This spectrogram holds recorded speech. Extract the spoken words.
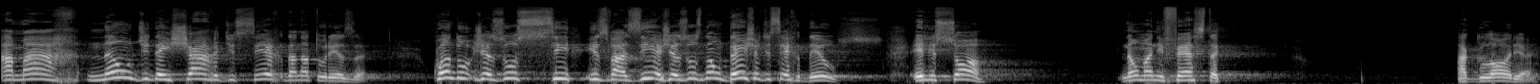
amar, não de deixar de ser da natureza. Quando Jesus se esvazia, Jesus não deixa de ser Deus, ele só não manifesta a glória,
